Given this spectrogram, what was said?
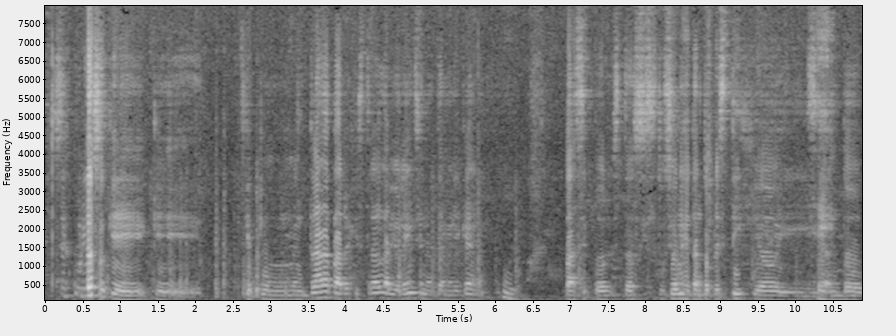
Entonces es curioso que, que, que, tu entrada para registrar la violencia norteamericana pase por estas instituciones de tanto prestigio y sí. tanto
